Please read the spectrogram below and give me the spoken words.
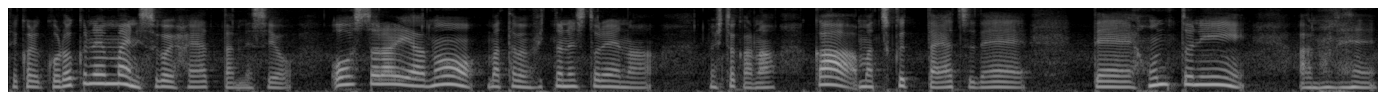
でこれ56年前にすごい流行ったんですよ。オーストラリアの、ま、多分フィットネストレーナーの人かな？が、まあ、作ったやつでで本当にあのね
